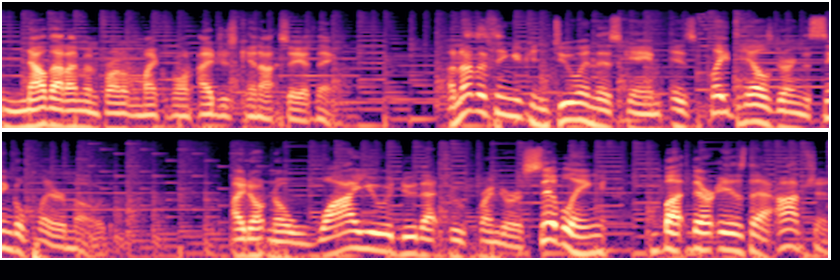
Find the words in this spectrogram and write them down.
now that I'm in front of a microphone, I just cannot say a thing. Another thing you can do in this game is play Tails during the single player mode. I don't know why you would do that to a friend or a sibling, but there is that option.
